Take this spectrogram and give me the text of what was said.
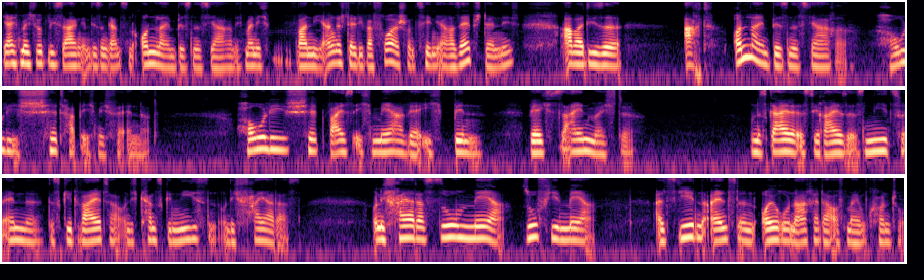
ja, ich möchte wirklich sagen, in diesen ganzen Online-Business-Jahren. Ich meine, ich war nie angestellt, ich war vorher schon zehn Jahre selbstständig, aber diese acht Online-Business-Jahre, holy shit, habe ich mich verändert. Holy shit, weiß ich mehr, wer ich bin, wer ich sein möchte, und das Geile ist, die Reise ist nie zu Ende. Das geht weiter und ich kann es genießen und ich feiere das. Und ich feiere das so mehr, so viel mehr, als jeden einzelnen Euro nachher da auf meinem Konto.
